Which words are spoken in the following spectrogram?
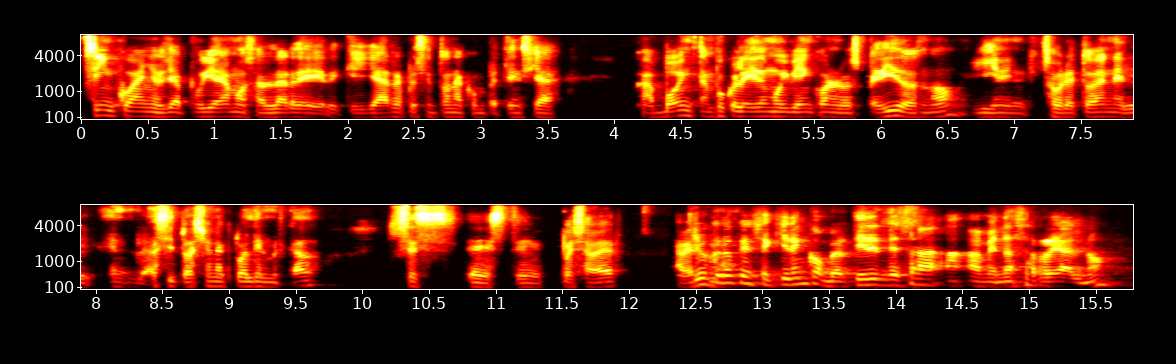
cinco años ya pudiéramos hablar de, de que ya representa una competencia a Boeing tampoco le ha ido muy bien con los pedidos, ¿no? Y sobre todo en, el, en la situación actual del mercado. Entonces, este, pues a ver. A ver Yo creo que se quieren convertir en esa amenaza real, ¿no?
